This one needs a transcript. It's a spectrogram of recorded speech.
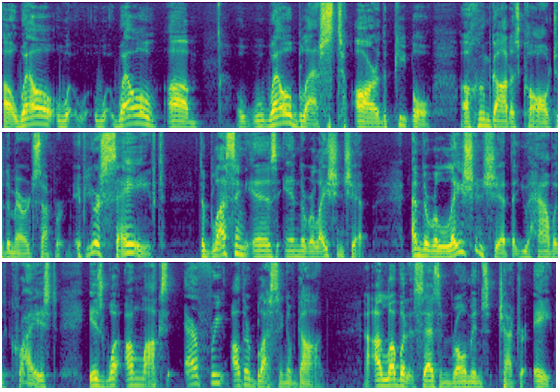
uh, well, well, um, well blessed are the people uh, whom God has called to the marriage supper. If you're saved, the blessing is in the relationship. And the relationship that you have with Christ is what unlocks every other blessing of God. I love what it says in Romans chapter 8,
